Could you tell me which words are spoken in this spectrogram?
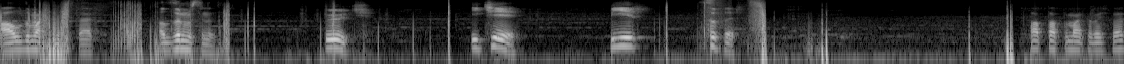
Aldım arkadaşlar. Hazır mısınız? 3 2 1 0 Patlattım arkadaşlar.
